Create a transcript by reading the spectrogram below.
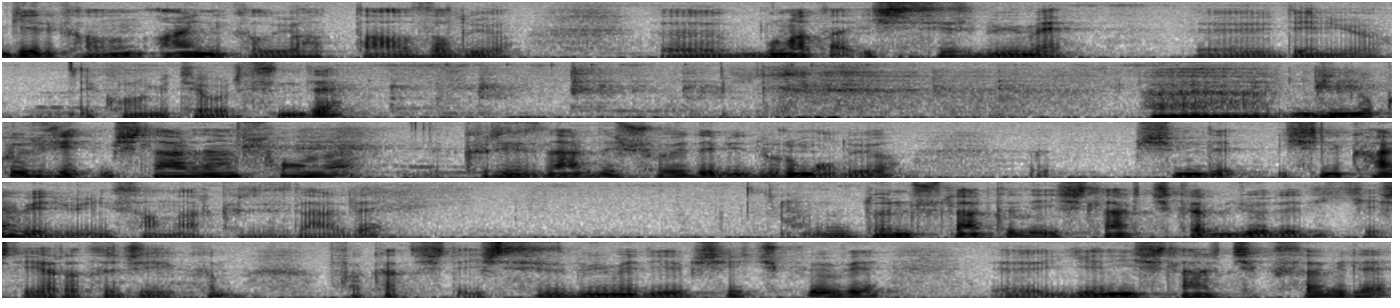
geri kalanın aynı kalıyor hatta azalıyor. Ee, buna da işsiz büyüme e, deniyor ekonomi teorisinde. 1970'lerden ee, sonra krizlerde şöyle de bir durum oluyor. Şimdi işini kaybediyor insanlar krizlerde. Dönüşlerde de işler çıkabiliyor dedik ki işte yaratıcı yıkım. Fakat işte işsiz büyüme diye bir şey çıkıyor ve e, yeni işler çıksa bile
